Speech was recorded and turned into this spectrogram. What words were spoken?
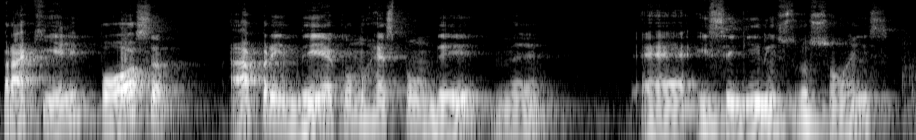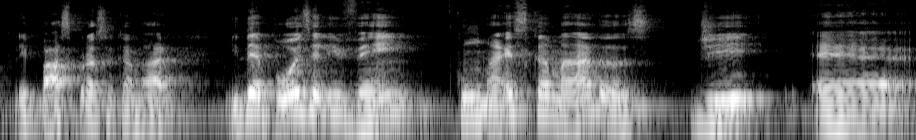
para que ele possa aprender a como responder né? É, e seguir instruções. Ele passa por essa camada e depois ele vem com mais camadas de, é,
